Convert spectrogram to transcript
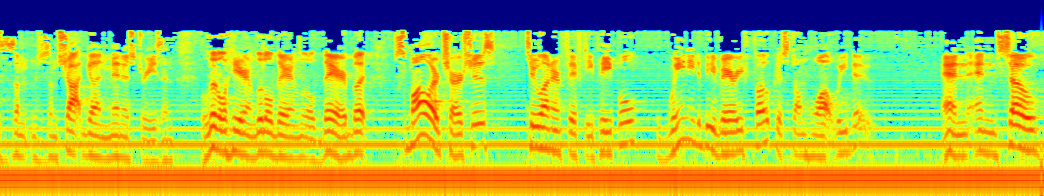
some some shotgun ministries and little here and little there and little there. But smaller churches, 250 people, we need to be very focused on what we do, and and so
